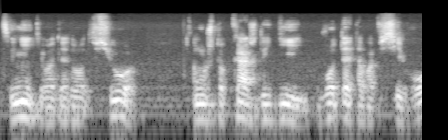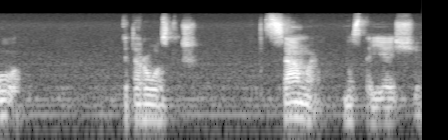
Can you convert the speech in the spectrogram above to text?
Цените вот это вот все, потому что каждый день вот этого всего – это роскошь. Самая настоящая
